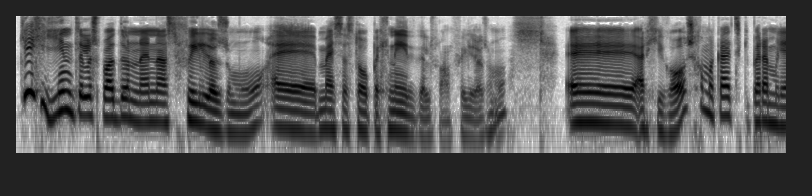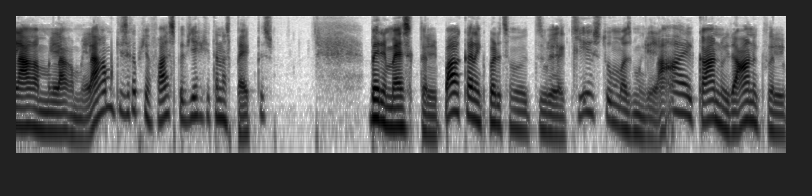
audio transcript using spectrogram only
Και έχει γίνει τέλος πάντων ένας φίλος μου, ε, μέσα στο παιχνίδι τέλος πάντων φίλος μου, ε, αρχηγός. Είχαμε κάτσει εκεί πέρα, μιλάγαμε, μιλάγαμε, μιλάγαμε και σε κάποια φάση, παιδιά, έρχεται ένας παίκτης. Μπαίνει μέσα κτλ. Κάνει εκεί πέρα τι βλακίε του, μας μιλάει, κάνει Ιράν κτλ. Και,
